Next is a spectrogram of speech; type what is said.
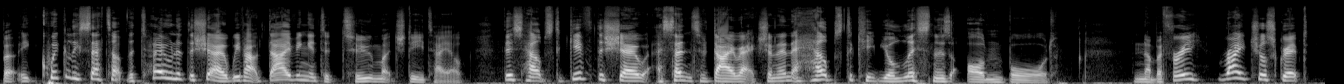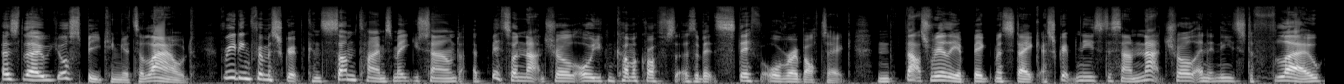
but it quickly set up the tone of the show without diving into too much detail. This helps to give the show a sense of direction and it helps to keep your listeners on board. Number three, write your script as though you're speaking it aloud. Reading from a script can sometimes make you sound a bit unnatural or you can come across as a bit stiff or robotic. And that's really a big mistake. A script needs to sound natural and it needs to flow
